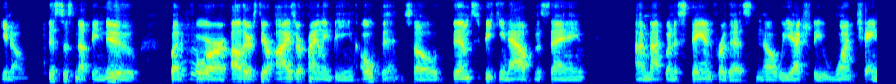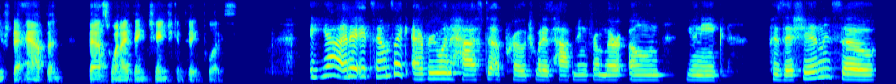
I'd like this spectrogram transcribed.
you know, this is nothing new. But mm-hmm. for others, their eyes are finally being opened. So them speaking out and saying, "I'm not going to stand for this." No, we actually want change to happen. That's when I think change can take place. Yeah, and it, it sounds like everyone has to approach what is happening from their own unique position. So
